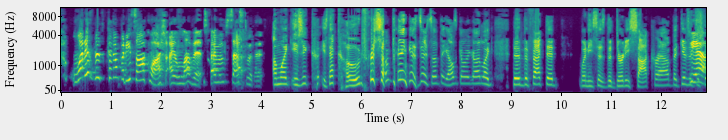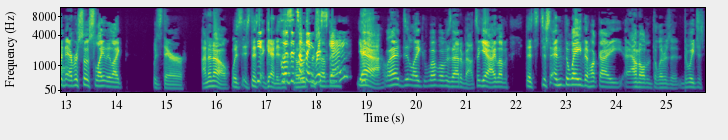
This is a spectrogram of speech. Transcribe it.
what is this company sock wash? I love it. I'm obsessed with it. I'm like, is it is that code for something? Is there something else going on? Like the, the fact that when he says the dirty sock crowd, that gives it Yeah. just an ever so slightly like, was there, I don't know, was, is this again, is was it something risque? something? Yeah. What, did- like, what, what was that about? So yeah, I love that's just, and the way that Hawkeye, uh, Alan Alda delivers it, the way just,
